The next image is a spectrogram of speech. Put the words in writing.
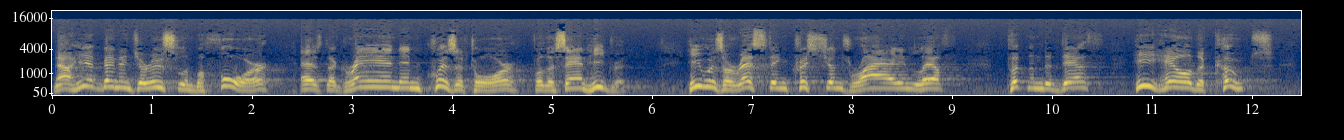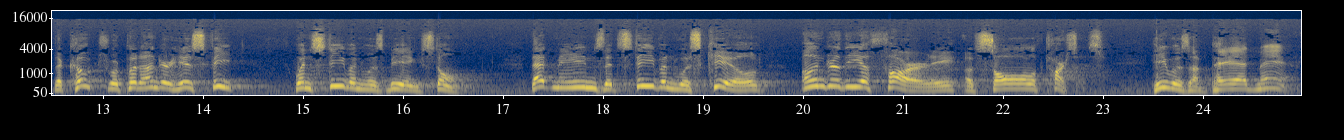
Now, he had been in Jerusalem before as the grand inquisitor for the Sanhedrin. He was arresting Christians right and left, putting them to death. He held the coats. The coats were put under his feet when Stephen was being stoned. That means that Stephen was killed under the authority of Saul of Tarsus. He was a bad man.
